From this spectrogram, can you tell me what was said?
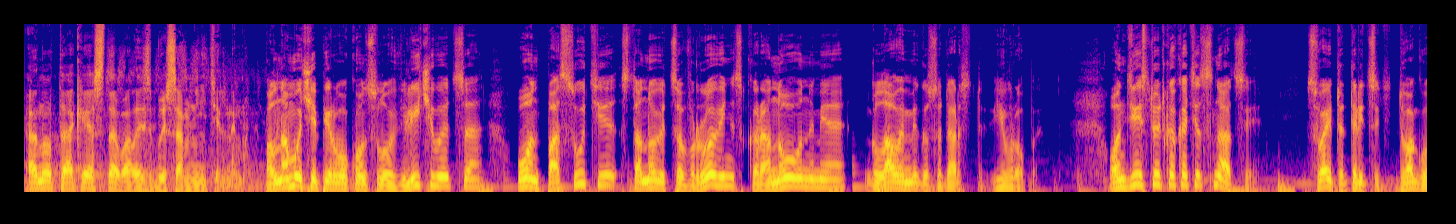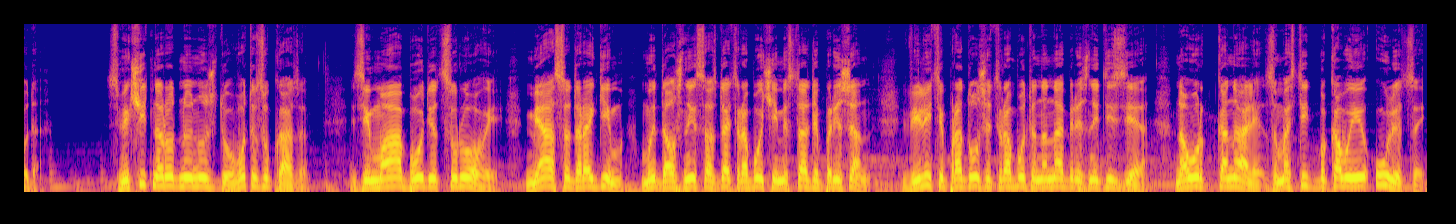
оно так и оставалось бы сомнительным. Полномочия первого консула увеличиваются, он, по сути, становится вровень с коронованными главами государств Европы. Он действует как отец нации. Свои-то 32 года. Смягчить народную нужду. Вот из указа. Зима будет суровой, мясо дорогим. Мы должны создать рабочие места для парижан. Велите продолжить работы на набережной Дизе, на Урк-канале, замостить боковые улицы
